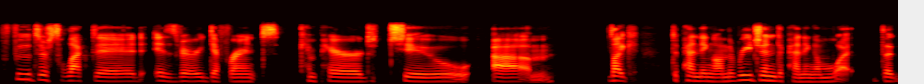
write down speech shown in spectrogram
foods are selected is very different compared to um like depending on the region depending on what the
